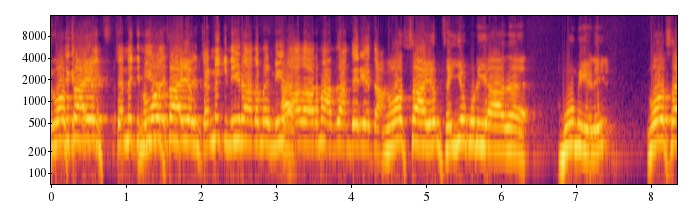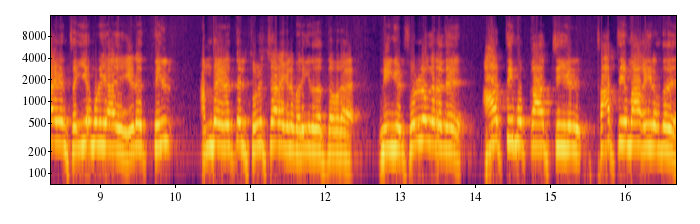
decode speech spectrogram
விவசாயம் சென்னைக்கு விவசாயம் சென்னைக்கு நீர் ஆதாரமே நீர் ஆதாரமே அது அந்த ஏரியா தான். விவசாயம் செய்ய முடியாத பூமிகளில் விவசாயம் செய்ய முடியாத இடத்தில் அந்த இடத்தில் தொழிற்சாலைகள் வருகிறதே தவிர நீங்கள் சொல்லுகிறது அதிமுக ஆட்சியில் சாத்தியமாக இருந்தது.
